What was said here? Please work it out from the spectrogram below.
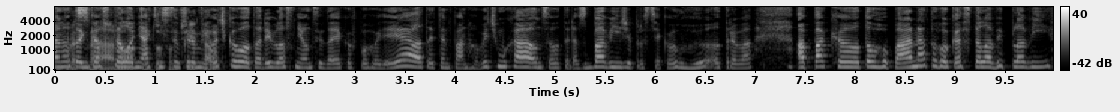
áno, ten Kastelo nějaký soukromý čítal. očko ho tady vlastně on si tady jako v pohodě je, ale tady ten pán ho vyčmuchá, on se ho teda zbaví, že prostě jako otrva. A pak eh, toho pána, toho Kastela vyplaví,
